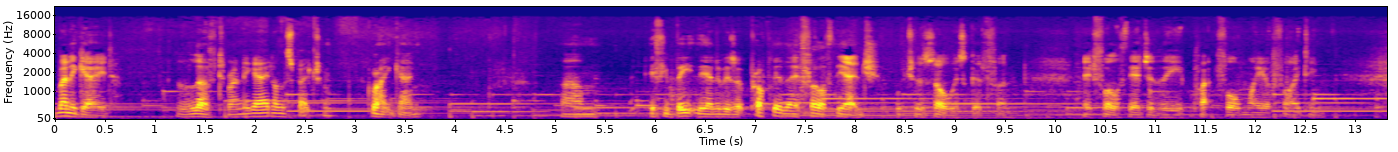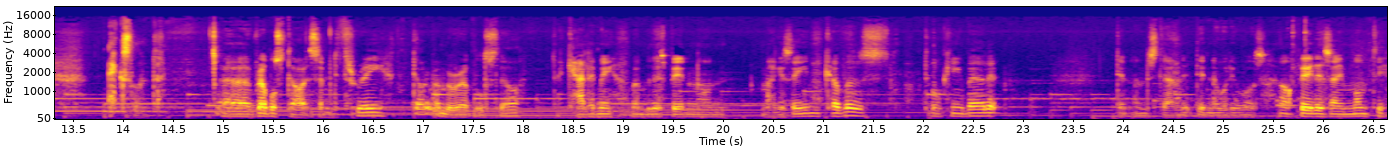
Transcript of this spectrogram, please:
Renegade. Loved Renegade on the Spectrum. Great game. Um, if you beat the enemies up properly, they fell off the edge, which was always good fun. They'd fall off the edge of the platform where you're fighting excellent. Uh, Rebel Star at 73. Don't remember Rebel Star. Academy. Remember this being on magazine covers. talking about it. Didn't understand it, didn't know what it was. Auf Wiedersehen Monty,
